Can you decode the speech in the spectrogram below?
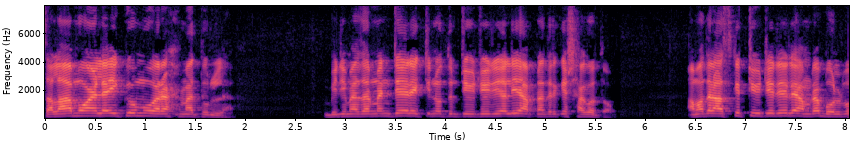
সালামু আলাইকুম রাহমাতুল্লাহ। বিডি মেজারমেন্টের একটি নতুন টিউটোরিয়ালে আপনাদেরকে স্বাগত আমাদের আজকের টিউটোরিয়ালে আমরা বলব,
